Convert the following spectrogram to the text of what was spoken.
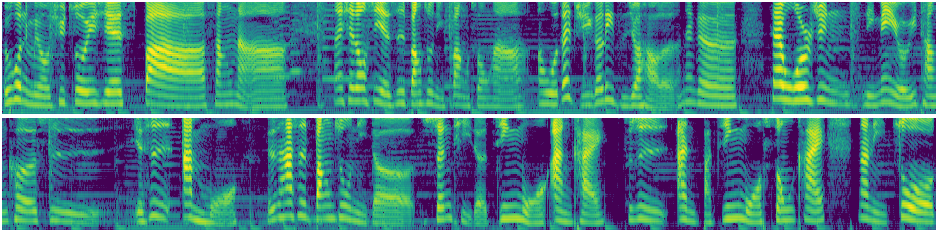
如果你们有去做一些 SPA、桑拿啊，那些东西也是帮助你放松啊啊！我再举一个例子就好了，那个在 Virgin 里面有一堂课是也是按摩。可是它是帮助你的身体的筋膜按开，就是按把筋膜松开。那你做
